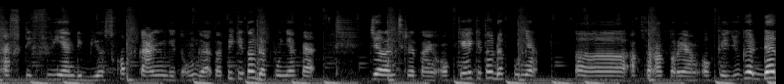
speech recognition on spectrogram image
FTV yang di bioskop kan gitu. Enggak tapi kita udah punya kayak jalan cerita yang oke okay, kita udah punya uh, aktor-aktor yang oke okay juga. Dan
